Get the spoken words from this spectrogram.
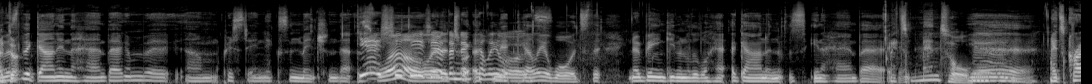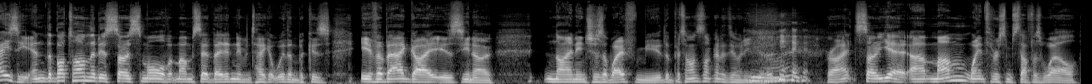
and was the gun in the handbag? I remember um, Christine Nixon mentioned that Yeah, as she well. did, yeah, at the tw- Ned at Kelly Awards. Kelly Awards. That you know, being given a little ha- a gun and it was in a handbag. it's And- mental. yeah. It's crazy. And the baton that is so small that mum said they didn't even take it with them because if a bad guy is, you know, nine inches away from you, the baton's not going to do any good. right? So, yeah, uh, mum went through some stuff as well.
